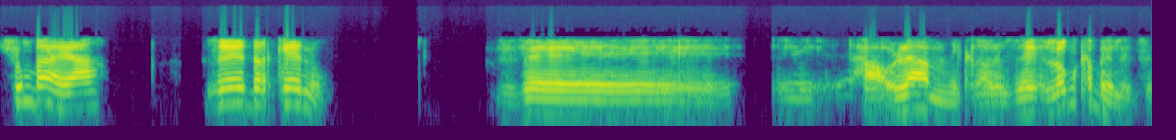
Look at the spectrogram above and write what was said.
שום בעיה, זה דרכנו. והעולם, נקרא לזה, לא מקבל את זה.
